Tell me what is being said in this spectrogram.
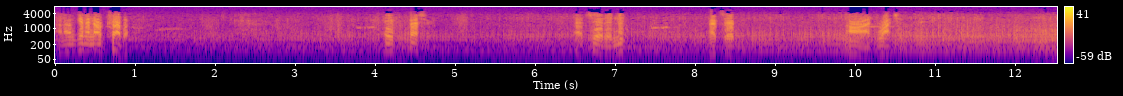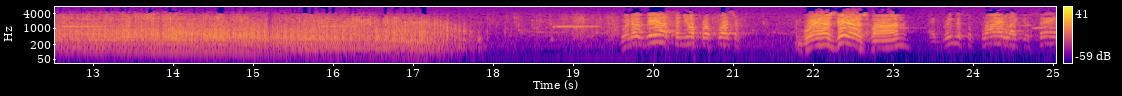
Now, don't give me no trouble. Hey, Professor. That's it, isn't it? That's it. All right, watch it. Buenos dias, senor professor. Buenos dias, Juan. I bring the supply like you say.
